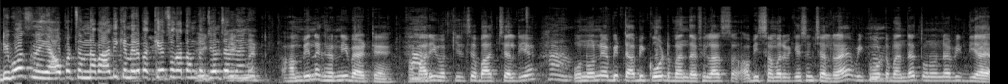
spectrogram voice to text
डिवोर्स नहीं है ऊपर से हम नाबालिग के मेरे पास केस होगा तो हम तो जेल चल जाएँगे। हम भी ना घर नहीं बैठे हैं। हमारी वकील से बात चल रही है। हाँ। उन्होंने अभी अभी कोर्ट बंद है फ़िलहाल अभी समर वेकेशन चल रहा है अभी कोर्ट बंद है तो उन्होंने अभी दिया है।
